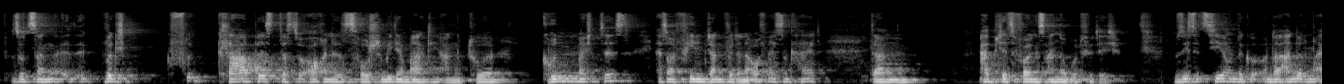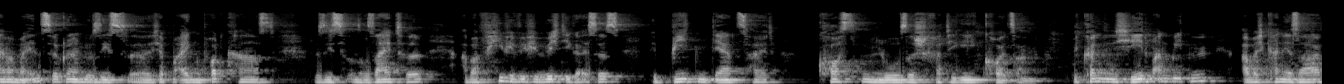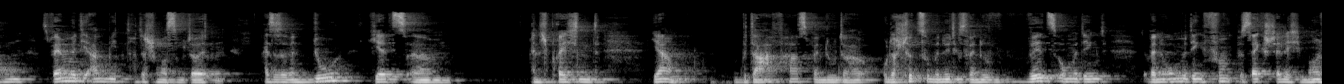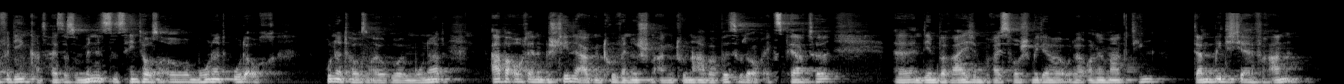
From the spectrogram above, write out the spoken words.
sozusagen wirklich klar bist, dass du auch eine Social Media Marketing Agentur gründen möchtest, erstmal vielen Dank für deine Aufmerksamkeit dann habe ich jetzt folgendes Angebot für dich. Du siehst jetzt hier unter, unter anderem einmal mein Instagram, du siehst, äh, ich habe einen eigenen Podcast, du siehst unsere Seite, aber viel, viel, viel, wichtiger ist es, wir bieten derzeit kostenlose Strategie-Calls an. Wir können die nicht jedem anbieten, aber ich kann dir sagen, wenn wir die anbieten, hat das schon was zu bedeuten. Also wenn du jetzt ähm, entsprechend ja Bedarf hast, wenn du da Unterstützung benötigst, wenn du willst unbedingt, wenn du unbedingt fünf bis sechsstellig im Monat verdienen kannst, heißt also mindestens 10.000 Euro im Monat oder auch 100.000 Euro im Monat, aber auch deine bestehende Agentur, wenn du schon Agenturenhaber bist oder auch Experte äh, in dem Bereich, im Bereich Social Media oder Online-Marketing, dann biete ich dir einfach an,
